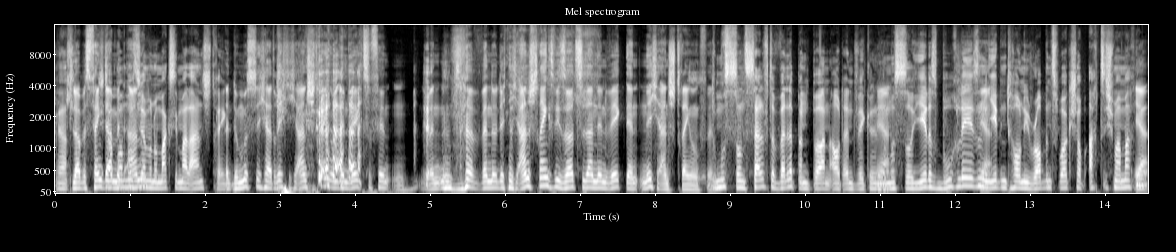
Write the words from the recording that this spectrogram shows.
Ja. Ich glaube, es fängt glaub, damit man muss sich einfach an. nur maximal anstrengen. Du musst dich halt richtig anstrengen, um den Weg zu finden. Wenn, wenn du dich nicht anstrengst, wie sollst du dann den Weg der Nicht-Anstrengung Du finden? musst so ein Self-Development-Burnout entwickeln. Ja. Du musst so jedes Buch lesen, Ja. jeden Tony Robbins Workshop 80 Mal machen,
